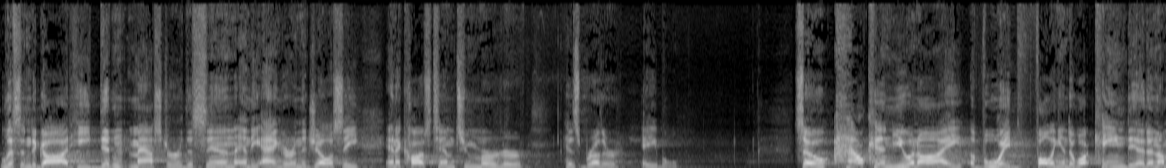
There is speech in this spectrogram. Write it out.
listen to God, he didn't master the sin and the anger and the jealousy, and it caused him to murder his brother Abel. So, how can you and I avoid falling into what Cain did? And I'm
